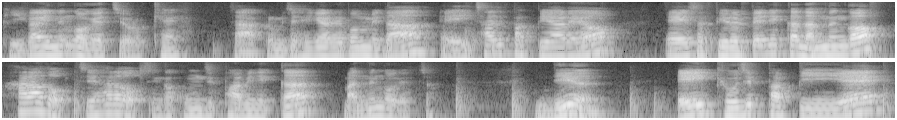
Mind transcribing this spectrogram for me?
B가 있는 거겠지 이렇게 자 그럼 이제 해결해 봅니다 A 차집합 B 하래요 A에서 B를 빼니까 남는 거 하나도 없지 하나도 없으니까 공집합이니까 맞는 거겠죠. 니은 A 교집합 B의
